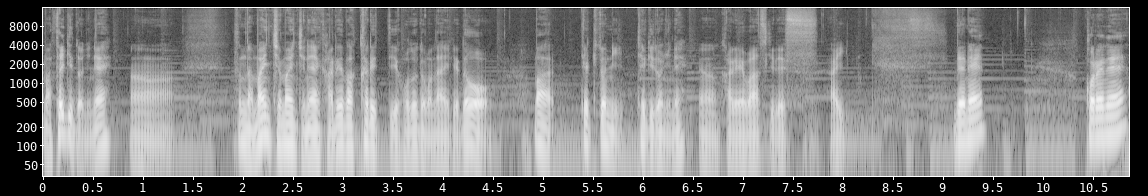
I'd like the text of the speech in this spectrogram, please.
まあ適度にね。うん。そんな毎日毎日ねカレーばっかりっていうほどでもないけどまあ適度に適度にね、うん、カレーは好きです。はい。でねこれね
